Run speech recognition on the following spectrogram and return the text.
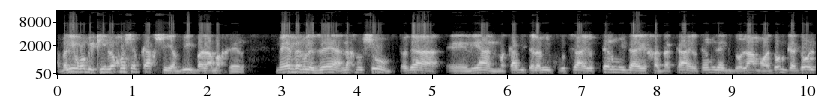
אבל אם רובי קין לא חושב כך, שיביא בלם אחר. מעבר לזה, אנחנו שוב, אתה יודע, אה, ליאן, מכבי תל אביב קבוצה יותר מדי חזקה, יותר מדי גדולה, מועדון גדול,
